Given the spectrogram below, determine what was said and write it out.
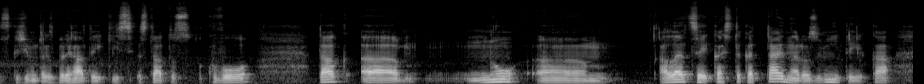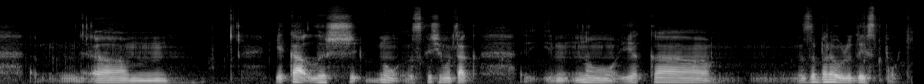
скажімо так, зберігати якийсь статус кво. Так, ну, е, але це якась така тайна, розумієте, яка, ем, яка лише, ну, скажімо так, ну, яка забере у людей спокій.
